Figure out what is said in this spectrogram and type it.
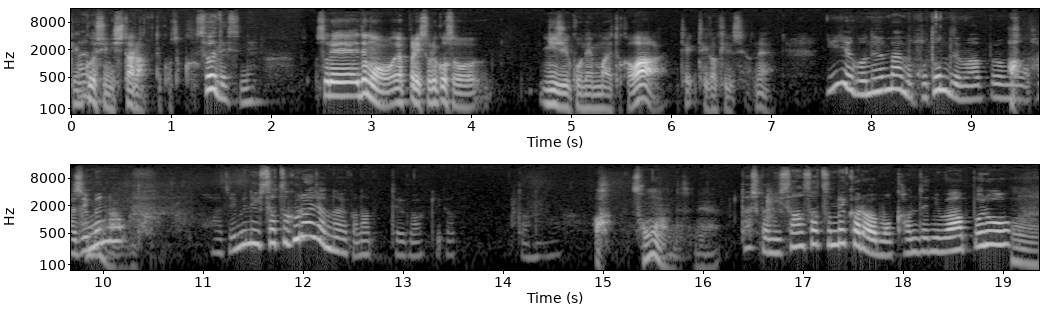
原稿紙にしたらってことか。そうですね。それでもやっぱりそれこそ25年前とかは手手書きですよね。25年前もほとんどでワープロもあ初めの初めの一冊ぐらいじゃないかな手書きだったのあそうなんですね、確か23冊目からはもう完全にワープロ、うん。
